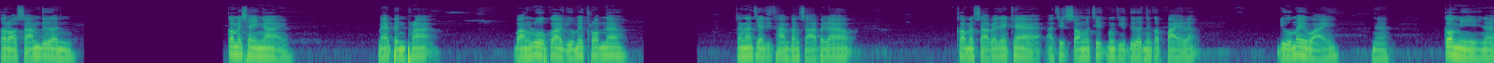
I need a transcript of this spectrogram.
ตลอดสามเดือน ก็ไม่ใช่ง่าย แม้เป็นพระบางรูปก็อยู่ไม่ครบนะทั้งนั้นที่อธิษฐานพรรษาไปแล้วเข้าพรรษาไปได้แค่อาทิตย์สองอาทิตย์บางทีเดือนหนึ่งก็ไปแล้ว อยู่ไม่ไหวนะก็มีนะ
